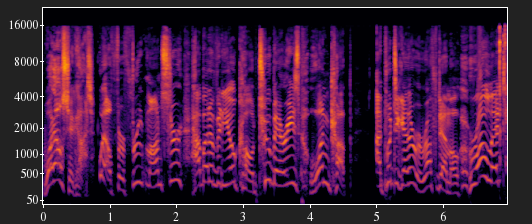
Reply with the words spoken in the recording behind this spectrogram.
What else you got? Well, for Fruit Monster, how about a video called Two Berries, One Cup? I put together a rough demo. Roll it!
